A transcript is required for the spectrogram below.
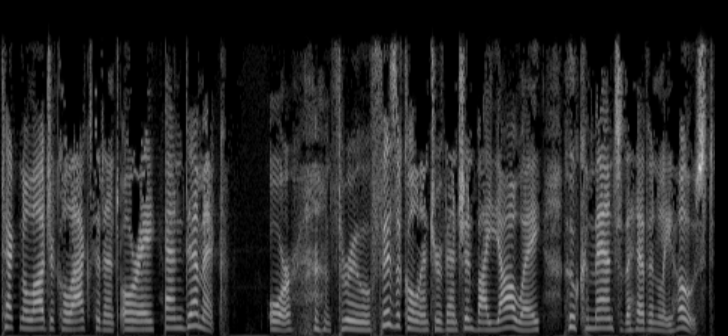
technological accident, or a pandemic or through physical intervention by Yahweh who commands the heavenly host.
